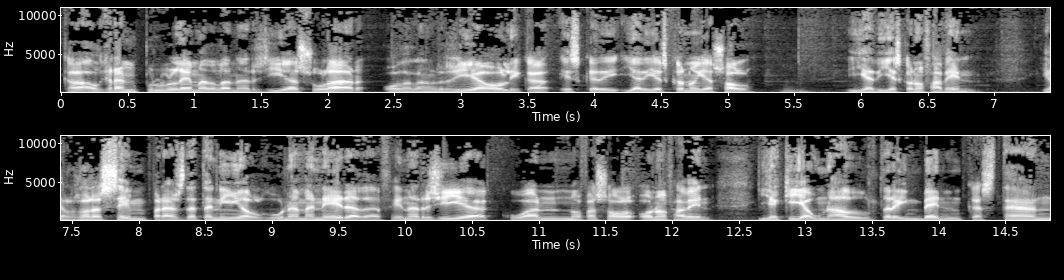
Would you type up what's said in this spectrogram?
clar, el gran problema de l'energia solar o de l'energia eòlica és que hi ha dies que no hi ha sol mm. i hi ha dies que no fa vent. I aleshores sempre has de tenir alguna manera de fer energia quan no fa sol o no fa vent. I aquí hi ha un altre invent que estan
